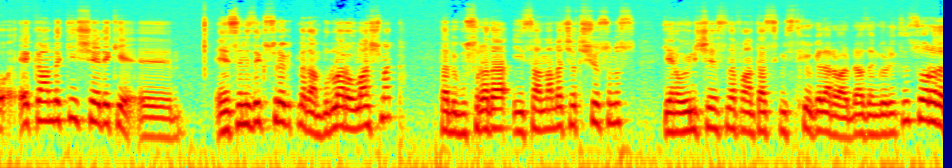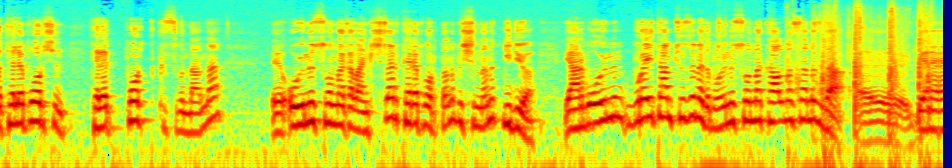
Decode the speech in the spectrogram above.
o ekrandaki şeydeki e, ensenizdeki süre bitmeden buralara ulaşmak. Tabi bu sırada insanlarla çatışıyorsunuz. Gene oyun içerisinde fantastik mistik ögeler var. Birazdan göreceksiniz. Sonra da teleportation, teleport kısmından da e, oyunun sonuna kalan kişiler teleportlanıp ışınlanıp gidiyor. Yani bu oyunun burayı tam çözemedim. Oyunun sonuna kalmasanız da e, gene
